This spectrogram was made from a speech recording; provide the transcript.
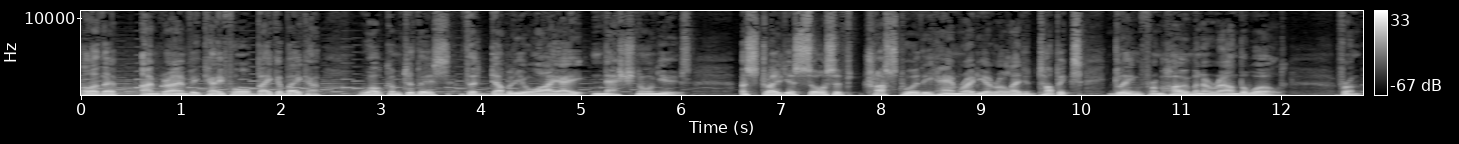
Hello there, I'm Graham VK4 Baker Baker. Welcome to this, the WIA National News. Australia's source of trustworthy ham radio related topics gleaned from home and around the world. From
